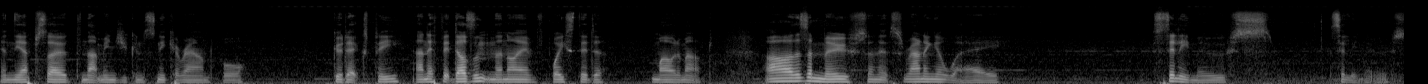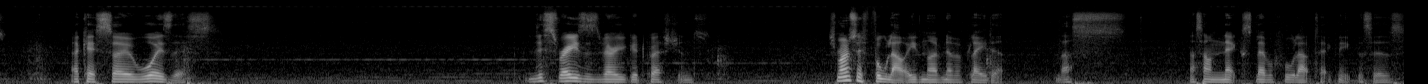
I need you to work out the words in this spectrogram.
in the episode, then that means you can sneak around for good XP. And if it doesn't, then I've wasted a mild amount. Oh, there's a moose and it's running away. Silly moose. Silly moose. Okay, so what is this? This raises very good questions. It reminds me of Fallout, even though I've never played it. That's that's our next level Fallout technique this is.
